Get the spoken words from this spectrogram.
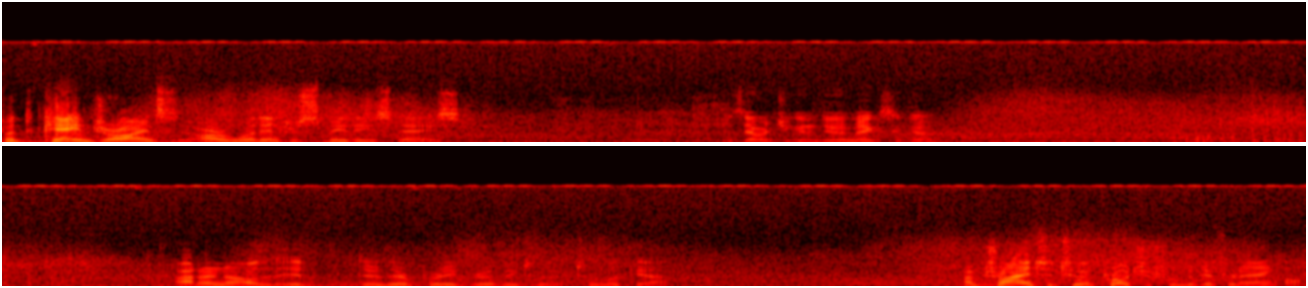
But the cave drawings are what interests me these days. Is that what you're going to do in Mexico? I don't know. It, they're, they're pretty groovy to, to look at. I'm trying to, to approach it from a different angle.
